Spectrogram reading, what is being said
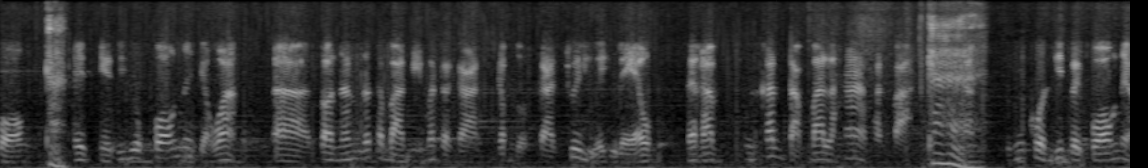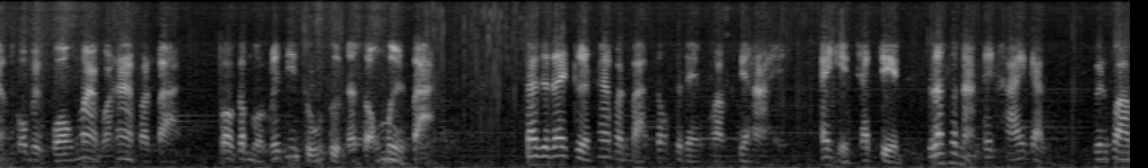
ฟ้องค่ะเหตุเหตุที่ยกฟ้องเนื่องจากว่าอาตอนนั้นรัฐบาลมีมาตรการกำหนดการช่วยเหลืออยู่แล้วนะครับคือขั้นต่ำบ้านละห้าพันบาท ค่ะ ถึงคนที่ไปฟ้องเนี่ยก็ไปฟ้องมากกว่าห้าพันบาท ก็กำหนดไว้ที่สูงสุดละสองหมื่นบาท ถ้าจะได้เกินห้าพันบาทต้องแสดงความเสียหาย ให้เห็นชัดเจน ลักษณะคล้ายๆกัน เป็นความ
